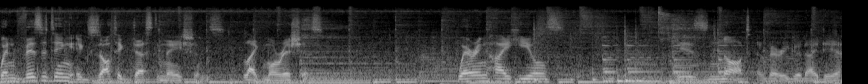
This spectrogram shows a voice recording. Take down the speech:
When visiting exotic destinations like Mauritius, wearing high heels is not a very good idea.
